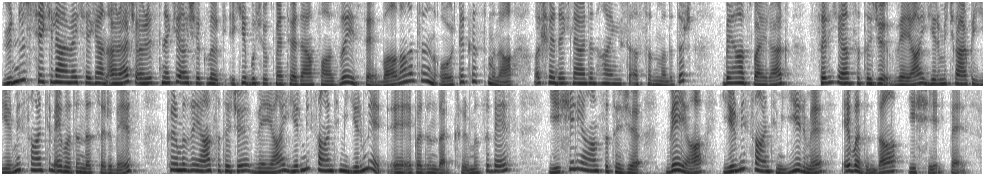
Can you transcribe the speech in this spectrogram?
Gündüz çekilen ve çeken araç arasındaki açıklık 2,5 metreden fazla ise bağlantının orta kısmına aşağıdakilerden hangisi asılmalıdır? Beyaz bayrak, sarı yansıtıcı veya 20 x 20 santim ebadında sarı bez, kırmızı yansıtıcı veya 20 santim 20 e, ebadında kırmızı bez, yeşil yansıtıcı veya 20 santim 20 ebadında yeşil bez.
